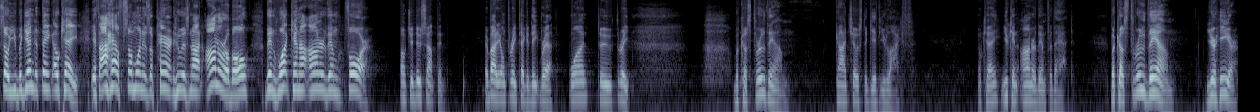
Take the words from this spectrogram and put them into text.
So you begin to think, okay, if I have someone as a parent who is not honorable, then what can I honor them for? Won't you do something? Everybody on three, take a deep breath. One, two, three. Because through them, God chose to give you life. Okay? You can honor them for that. Because through them, you're here.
